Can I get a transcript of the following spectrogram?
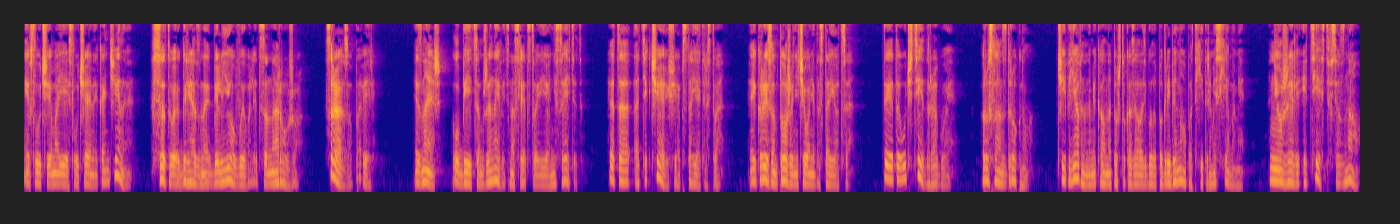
И в случае моей случайной кончины все твое грязное белье вывалится наружу. Сразу, поверь. И знаешь, убийцам жены ведь наследство ее не светит. Это отягчающее обстоятельство. И крысам тоже ничего не достается. Ты это учти, дорогой. Руслан вздрогнул. Чип явно намекал на то, что, казалось, было погребено под хитрыми схемами. Неужели и тесть все знал?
